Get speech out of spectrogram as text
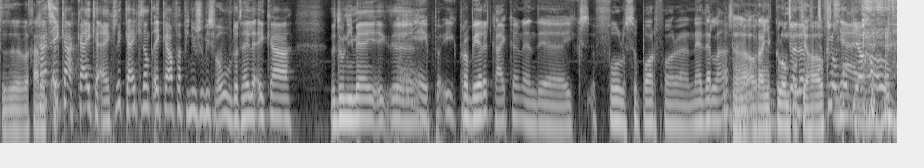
we gaan Ga je het... het EK kijken eigenlijk? Kijk je dan het EK of heb je nu zoiets van, oeh, dat hele EK, we doen niet mee. Ik, eh, Nee, ik, ik probeer te kijken en eh, ik voel support voor eh, Nederland. Oranje klomp op je hoofd. Klomp Ja, op je hoofd.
